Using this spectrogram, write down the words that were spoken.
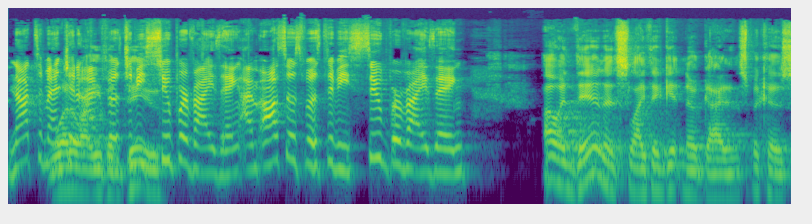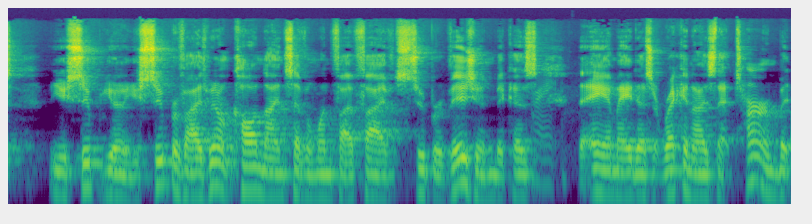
Not to mention, I'm supposed to be supervising. I'm also supposed to be supervising. Oh, and then it's like they get no guidance because you super, you know, you supervise. We don't call nine seven one five five supervision because Right. the AMA doesn't recognize that term. But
